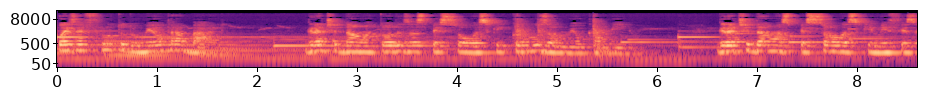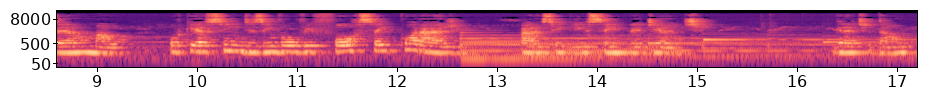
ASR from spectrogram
pois é fruto do meu trabalho. Gratidão a todas as pessoas que cruzam o meu caminho. Gratidão às pessoas que me fizeram mal, porque assim desenvolvi força e coragem para seguir sempre adiante. Gratidão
